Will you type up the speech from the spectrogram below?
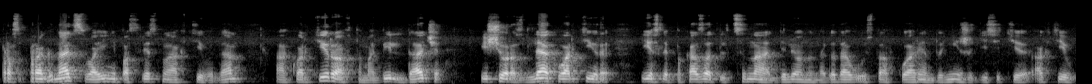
прогнать свои непосредственно активы. Да? А квартира, автомобиль, дача. Еще раз, для квартиры, если показатель цена, деленная на годовую ставку аренду ниже 10 активов,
